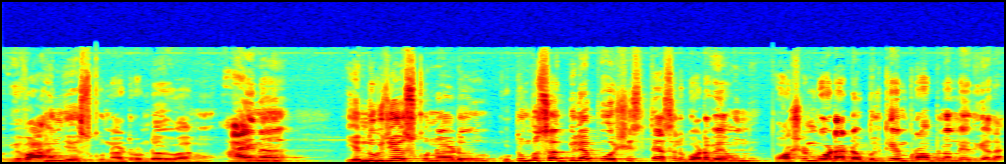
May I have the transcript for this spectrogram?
వివాహం చేసుకున్నాడు రెండో వివాహం. ఆయన ఎందుకు చేసుకున్నాడు? కుటుంబ సభ్యులే పోషిస్తే అసలు గొడవే ఉంది. పోషణ కూడా డబ్బులకేం ప్రాబ్లం లేదు కదా.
